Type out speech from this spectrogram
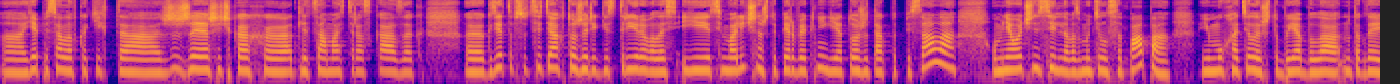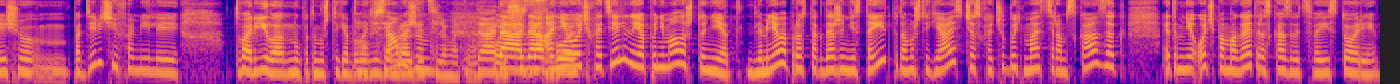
Э, Я писала в каких-то ЖЖшечках э, от лица мастера сказок. Э, Где-то в соцсетях тоже регистрировалась. И символично, что первые книги я тоже так подписала. У меня очень сильно возмутился папа. Ему хотелось, чтобы я была, ну тогда я еще под девичьей фамилией творила, ну потому что я была Ну, не всем замужем. родителям этого Да. Да, да, они очень хотели, но я понимала, что нет. Для меня вопрос так даже не стоит, потому что я сейчас хочу быть мастером сказок. Это мне очень помогает рассказывать свои истории.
